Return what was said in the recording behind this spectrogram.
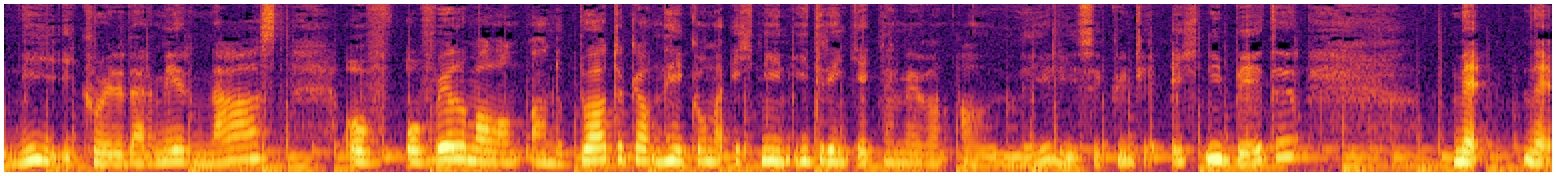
niet. Ik gooide daar meer naast. Of, of helemaal aan, de buitenkant. Nee, ik kon dat echt niet. En iedereen keek naar mij van... Allee, Lise, kun je echt niet beter? Nee, nee.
